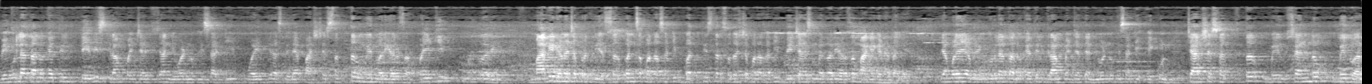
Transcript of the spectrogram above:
वेंगुर्ला तालुक्यातील तेवीस ग्रामपंचायतीच्या निवडणुकीसाठी वैध असलेल्या पाचशे सत्तर उमेदवारी अर्ज पैकी उमेदवारी मागे घेण्याच्या प्रक्रियेत सरपंच पदासाठी बत्तीस तर सदस्य पदासाठी बेचाळीस उमेदवारी अर्ज मागे घेण्यात आले. त्यामुळे या वेंगुर्ला तालुक्यातील ग्रामपंचायत निवडणुकीसाठी एकूण चारशे सत्तर उमे शहाण्णव उमेदवार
